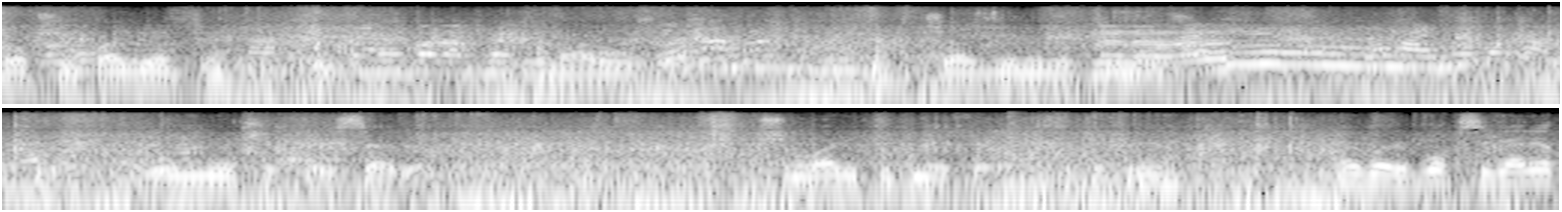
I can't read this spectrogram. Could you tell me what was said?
В общем, пойдемте наружу. Сейчас где-нибудь пенечек присядем. В общем, ловить тут нехер. Duty Я говорю, блок сигарет,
